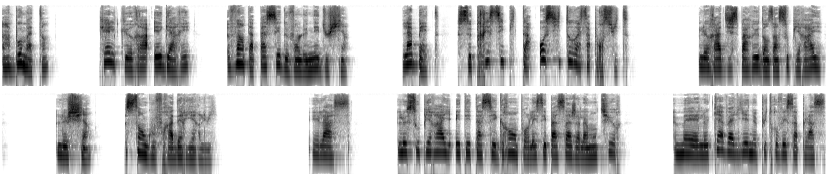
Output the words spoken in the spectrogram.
un beau matin, quelque rat égaré vint à passer devant le nez du chien. La bête se précipita aussitôt à sa poursuite. Le rat disparut dans un soupirail. Le chien s'engouffra derrière lui. Hélas, le soupirail était assez grand pour laisser passage à la monture, mais le cavalier ne put trouver sa place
